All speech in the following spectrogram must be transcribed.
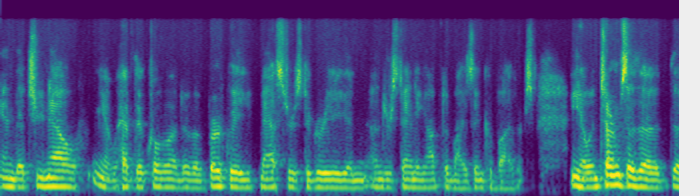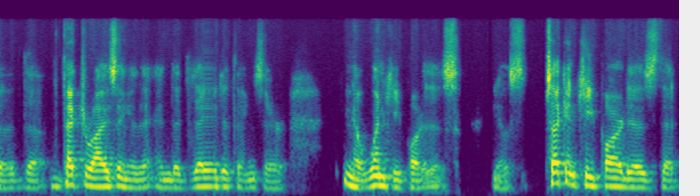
and that you now, you know, have the equivalent of a Berkeley master's degree in understanding optimizing compilers. You know, in terms of the the the vectorizing and the, and the data things there, you know, one key part of this. You know, second key part is that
